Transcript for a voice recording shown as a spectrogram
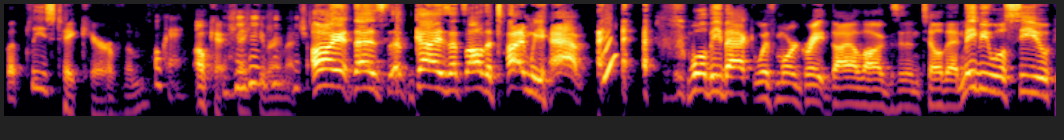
but please take care of them. Okay. Okay, thank you very much. All right, that is, guys, that's all the time we have. we'll be back with more great dialogues, and until then, maybe we'll see you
